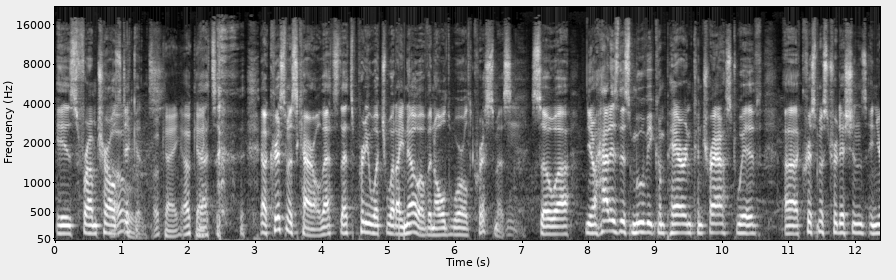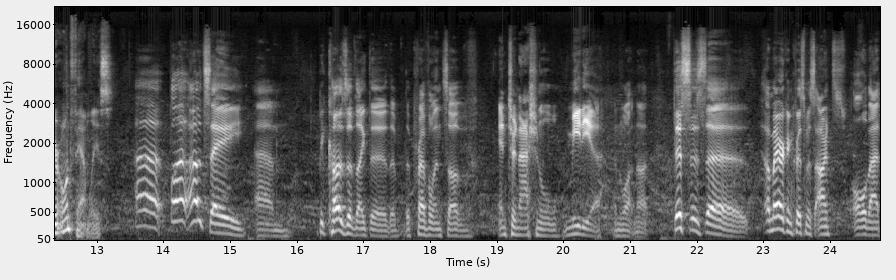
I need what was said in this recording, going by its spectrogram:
is from Charles Oh, Dickens. Okay, okay. That's a Christmas Carol. That's that's pretty much what I know of an old world Christmas. So, uh, you know, how does this movie compare and contrast with uh, Christmas traditions in your own families? Uh, well, I would say um, because of like the, the, the prevalence of international media and whatnot, this is uh, American Christmas aren't all that.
